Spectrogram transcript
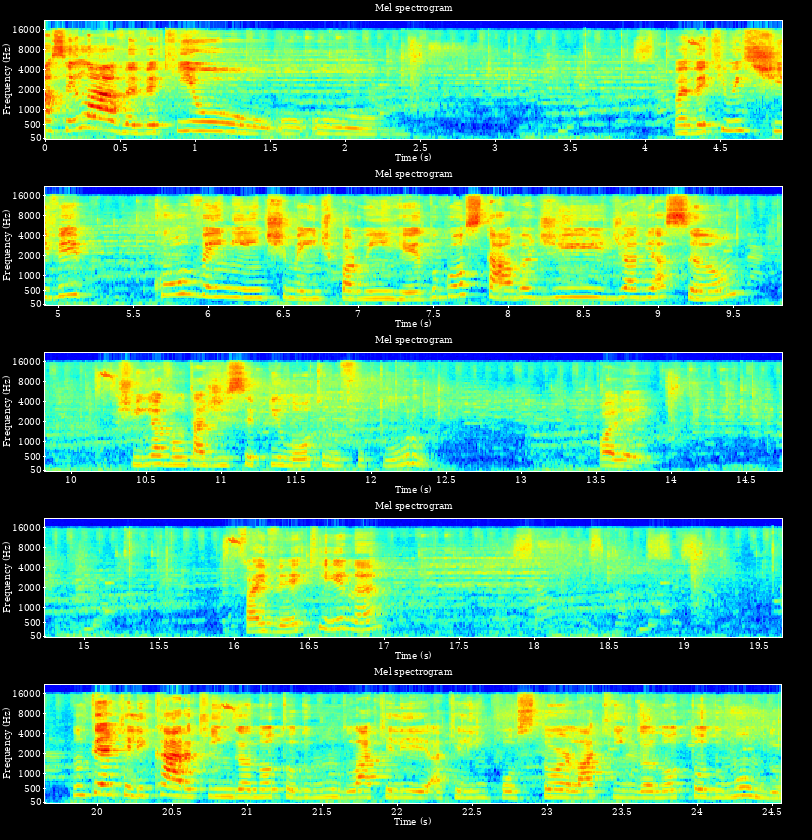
Ah, sei lá, vai ver que o, o, o- Vai ver que o Steve, convenientemente para o enredo, gostava de, de aviação. Tinha vontade de ser piloto no futuro. Olha aí. Vai ver que, né? Não tem aquele cara que enganou todo mundo lá, aquele, aquele impostor lá que enganou todo mundo?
